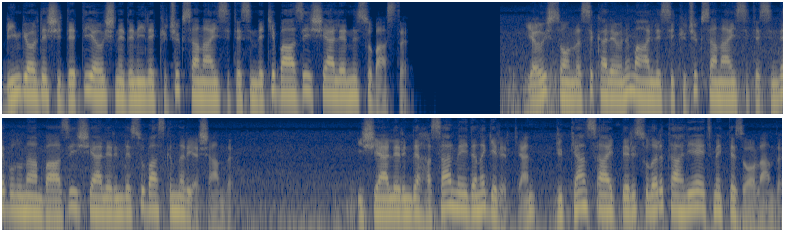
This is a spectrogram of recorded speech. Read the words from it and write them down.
Bingöl'de şiddetli yağış nedeniyle küçük sanayi sitesindeki bazı işyerlerini su bastı. Yağış sonrası Kaleönü Mahallesi küçük sanayi sitesinde bulunan bazı işyerlerinde su baskınları yaşandı. İşyerlerinde hasar meydana gelirken, dükkan sahipleri suları tahliye etmekte zorlandı.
